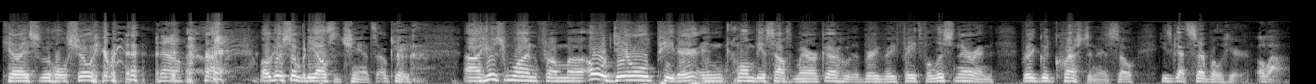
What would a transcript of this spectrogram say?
carry us through the whole show here. no. all right. Well, give somebody else a chance. Okay. Uh, here's one from, uh, oh, dear old Peter in Colombia, South America, who's a very, very faithful listener and very good questioner. So he's got several here. Oh, wow.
